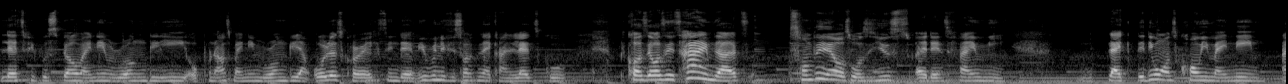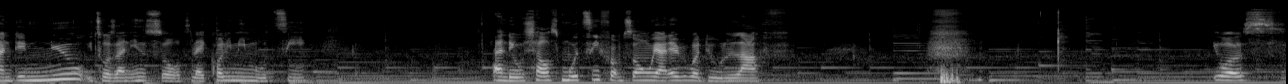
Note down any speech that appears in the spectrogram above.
let people spell my name wrongly or pronounce my name wrongly. I'm always correcting them, even if it's something I can let go. Because there was a time that something else was used to identify me. Like they didn't want to call me my name, and they knew it was an insult, like calling me Moti. And they would shout Moti from somewhere, and everybody would laugh. it was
